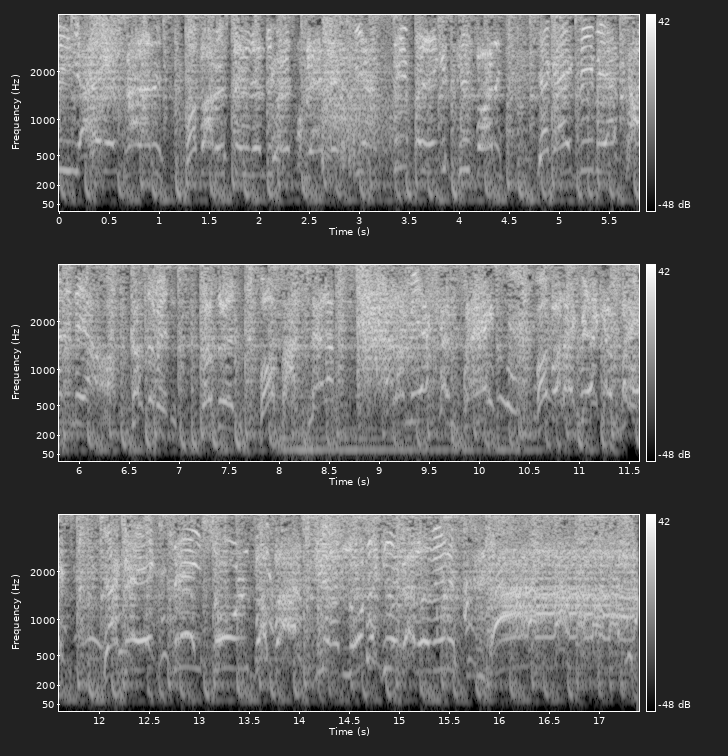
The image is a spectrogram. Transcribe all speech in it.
så. Jeg er helt træt af det. Hvorfor har du stillet den? de høres på plads. Jeg er simpelthen ikke skid for det. Jeg kan ikke blive mere træt end det her. Kom så med den. Kom så med den. Hvor er fars knaller? Er der mere kan fraiche? Hvorfor er der ikke mere kan fraiche? Jeg kan ikke se solen for bare skier. Er nogen, der gider gøre noget ved det? Ah!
